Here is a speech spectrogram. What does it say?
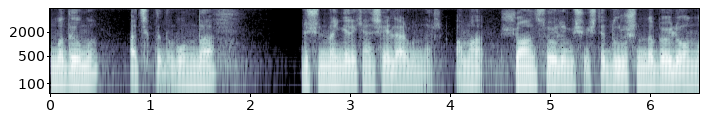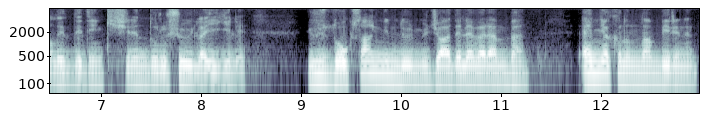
olmadığımı açıkladım. Bunda düşünmen gereken şeyler bunlar. Ama şu an söylemiş işte duruşun da böyle olmalıydı dediğin kişinin duruşuyla ilgili 190 gündür mücadele veren ben en yakınımdan birinin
